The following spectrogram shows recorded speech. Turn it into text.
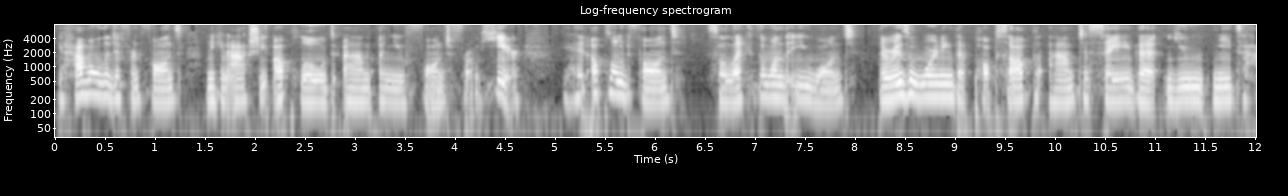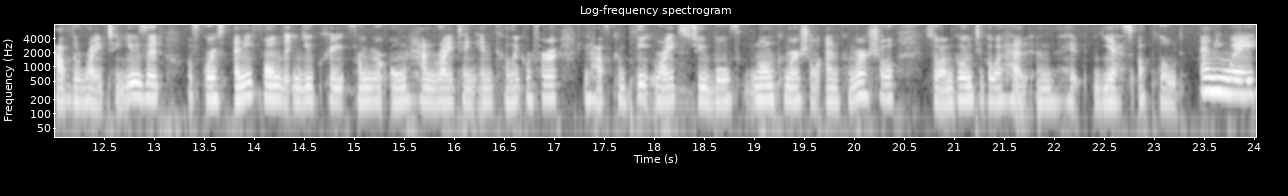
you have all the different fonts, and you can actually upload um, a new font from here. You hit upload font, select the one that you want, there is a warning that pops up um, to say that you need to have the right to use it. Of course, any font that you create from your own handwriting in Calligraphr, you have complete rights to both non-commercial and commercial. So I'm going to go ahead and hit yes, upload anyway.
